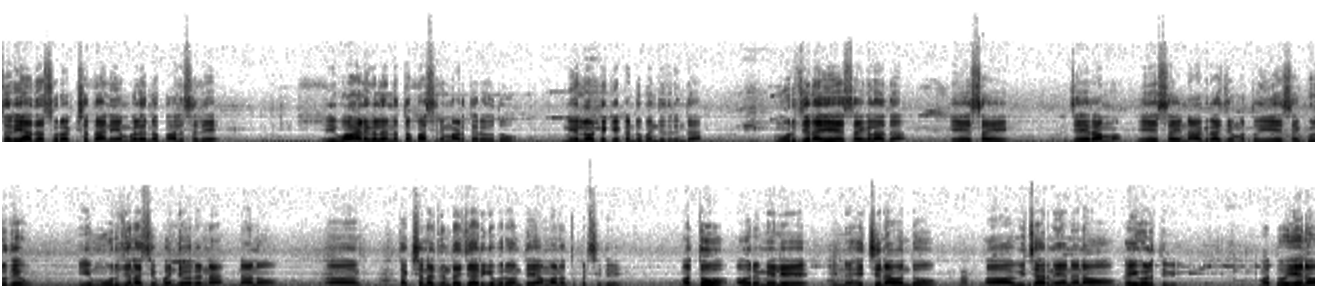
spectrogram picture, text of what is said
ಸರಿಯಾದ ಸುರಕ್ಷತಾ ನಿಯಮಗಳನ್ನು ಪಾಲಿಸದೆ ಈ ವಾಹನಗಳನ್ನು ತಪಾಸಣೆ ಮಾಡ್ತಾ ಇರುವುದು ಮೇಲ್ನೋಟಕ್ಕೆ ಕಂಡು ಬಂದಿದ್ದರಿಂದ ಮೂರು ಜನ ಎ ಎಸ್ ಐಗಳಾದ A S I Jayaram, A S I Nagaraja ಮತ್ತು ಎ ಎಸ್ ಐ ಗುರುದೇವ್ ಈ ಮೂರು ಜನ ಸಿಬ್ಬಂದಿಯವರನ್ನು ನಾನು ತಕ್ಷಣದಿಂದ ಜಾರಿಗೆ ಬರುವಂತೆ ಅಮಾನತುಪಡಿಸಿದ್ದೀವಿ. ಮತ್ತು ಅವರ ಮೇಲೆ ಇನ್ನೂ ಹೆಚ್ಚಿನ ಒಂದು ವಿಚಾರಣೆಯನ್ನು ನಾವು ಕೈಗೊಳ್ತೀವಿ ಮತ್ತು ಏನು,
